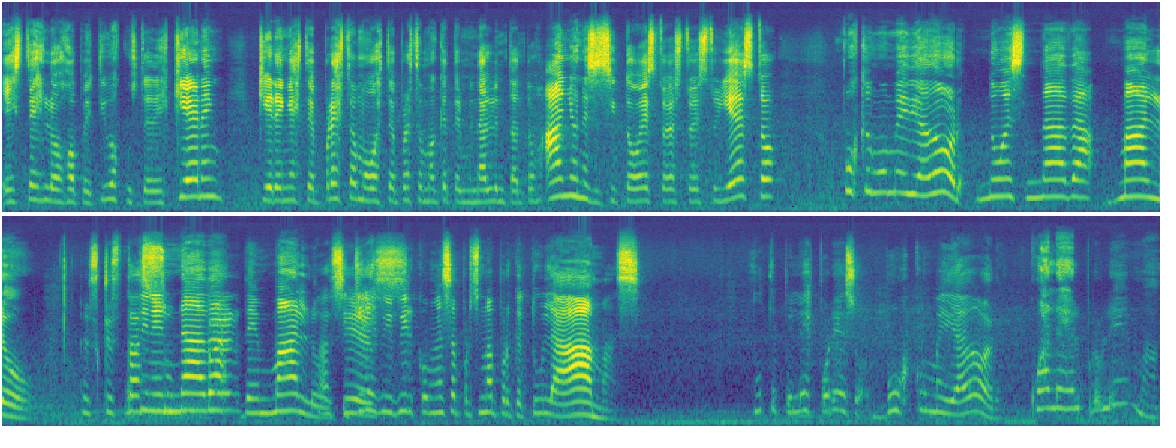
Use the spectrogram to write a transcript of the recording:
estos son los objetivos que ustedes quieren, quieren este préstamo o este préstamo hay que terminarlo en tantos años, necesito esto, esto, esto y esto. Busquen un mediador, no es nada malo, Es que está no tiene nada de malo. Así si quieres es. vivir con esa persona porque tú la amas, no te pelees por eso, busca un mediador. ¿Cuál es el problema?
